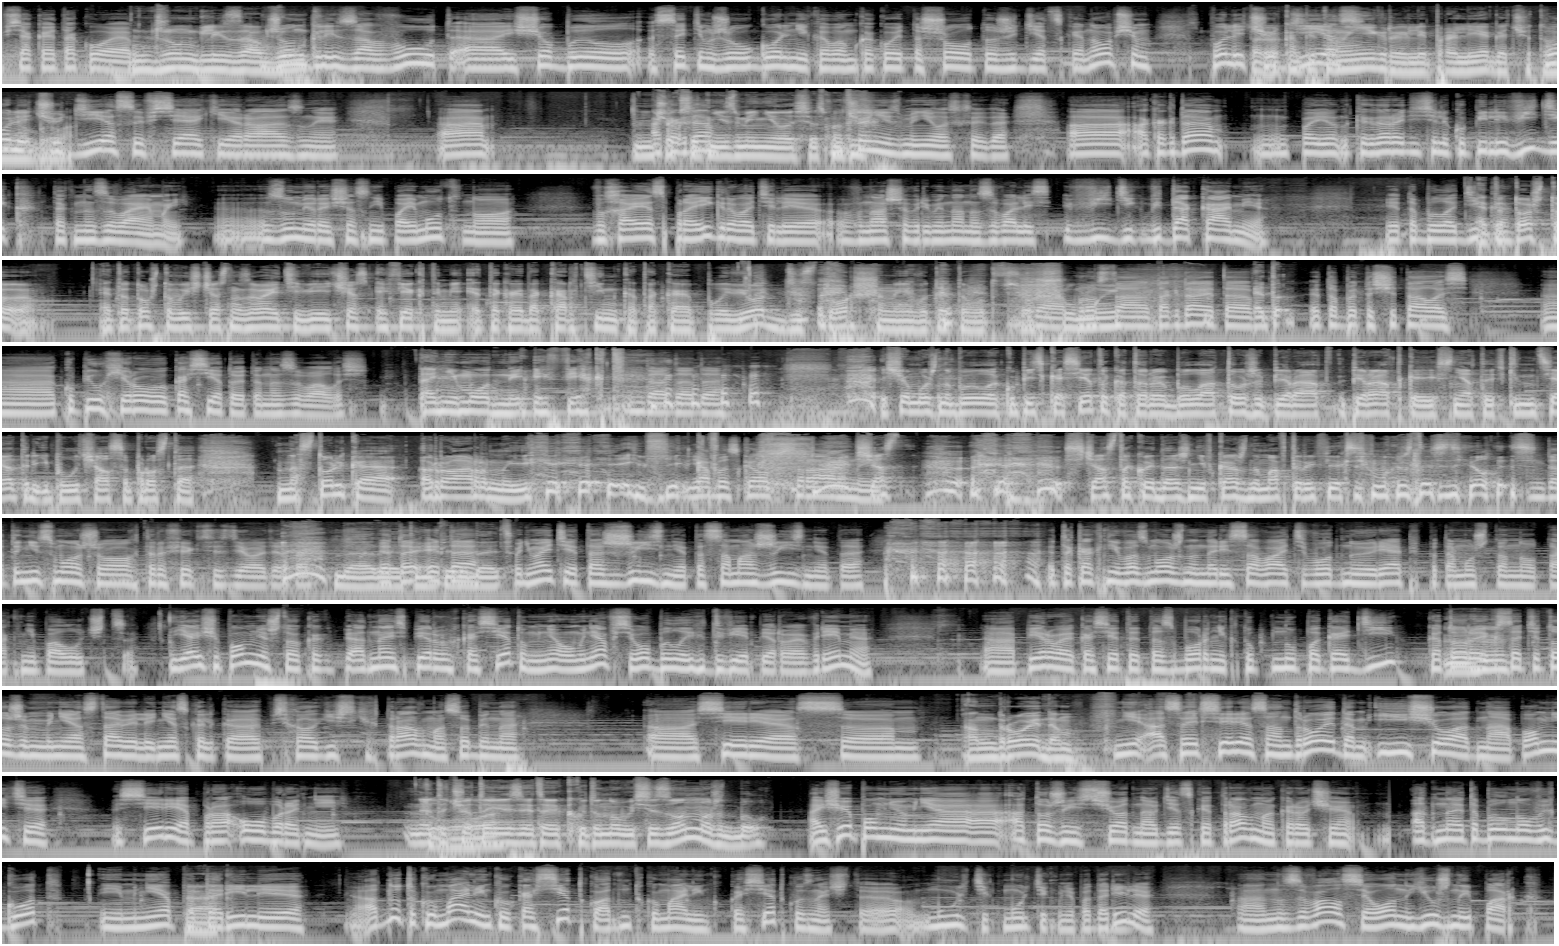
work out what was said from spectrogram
всякое такое. Джунгли зовут. Джунгли зовут. а, еще был с этим же Угольниковым какое-то шоу тоже детское. Ну, в общем, поле Тоже чудес. компьютерные игры или про Лего, что-то Поле было. чудесы всякие разные. А, Ничего, когда- кстати, не изменилось, я смотрю. Ничего не изменилось, кстати, да. А, а когда, когда родители купили видик, так называемый, э, зумеры сейчас не поймут, но ВХС-проигрыватели в наши времена назывались видик, видаками. Это было дико. Это то, что... Это то, что вы сейчас называете VHS-эффектами. Это когда картинка такая плывет, дисторшены, и вот это вот все Да, шумы. просто тогда это, Это- это... бы это считалось э, купил херовую кассету, это называлось. А не модный эффект. Да-да-да. Еще можно было купить кассету, которая была тоже пират, пираткой, снятой в кинотеатре, и получался просто настолько рарный эффект. Я бы сказал, сраный. Сейчас, сейчас такой даже не в каждом After Effects можно сделать. Да ты не сможешь его в After Effects сделать. Это, Да, да, это, это не это, передать. понимаете, это жизнь, это сама жизнь, это, это как невозможно нарисовать водную рябь, потому что, ну, так не получится. Я еще помню, что как одна из первых кассет, у меня, у меня всего было их две первое время. А, Первая кассета это сборник «Ну, ну погоди», которые, Мгм. кстати, тоже мне оставили несколько психологических травм, особенно а, серия с эм, Андроидом. не, а се- серия с андроидом и еще одна, помните, серия про оборотней. Это что-то из... Это какой-то новый сезон, может, был? А еще я помню, у меня а, а, тоже есть еще одна детская травма, короче. Одна, это был Новый год, и мне подарили одну такую маленькую кассетку, одну такую маленькую кассетку, значит, э, мультик, мультик мне подарили. А, назывался он «Южный парк».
